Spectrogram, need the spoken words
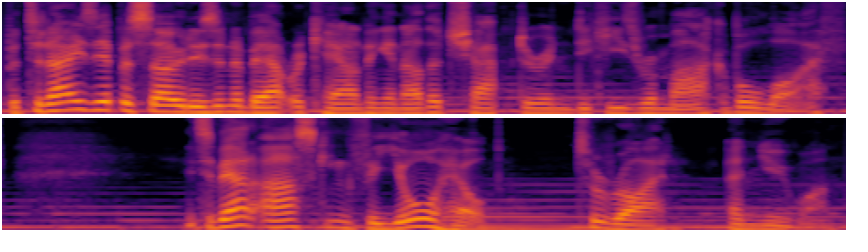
But today's episode isn't about recounting another chapter in Dickie's remarkable life. It's about asking for your help to write a new one.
